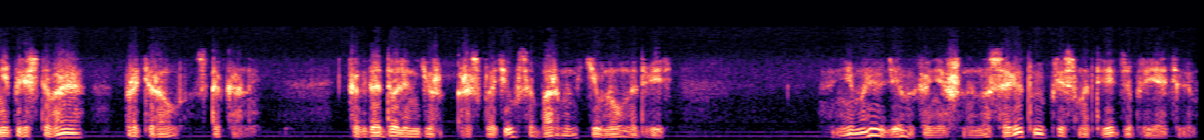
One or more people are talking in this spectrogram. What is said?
не переставая, протирал стаканы. Когда Доллингер расплатился, бармен кивнул на дверь. Не мое дело, конечно, но советую присмотреть за приятелем.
